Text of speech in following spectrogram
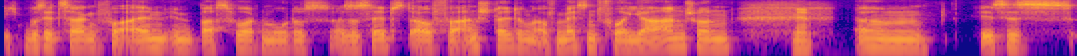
ich muss jetzt sagen, vor allem im Buzzword-Modus. Also selbst auf Veranstaltungen, auf Messen vor Jahren schon, ja. ähm, ist es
